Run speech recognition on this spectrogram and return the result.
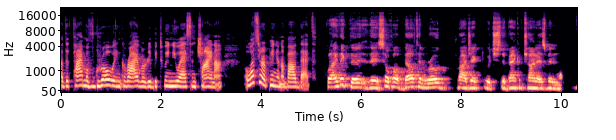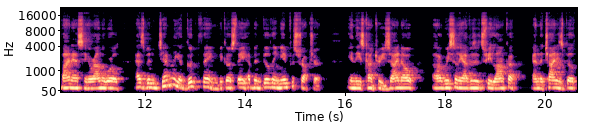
at the time of growing rivalry between US and China. What's your opinion about that? Well, I think the, the so-called Belt and Road project, which the Bank of China has been financing around the world, has been generally a good thing because they have been building infrastructure in these countries. I know uh, recently I visited Sri Lanka and the Chinese built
